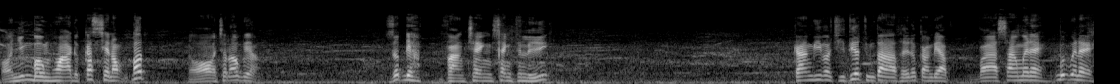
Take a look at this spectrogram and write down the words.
Có những bông hoa được cắt xe nọng tất. Đó chất ốc đấy ạ. Rất đẹp vàng chanh xanh thiên lý. Càng đi vào chi tiết chúng ta thấy nó càng đẹp. Và sang bên này bước bên này.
